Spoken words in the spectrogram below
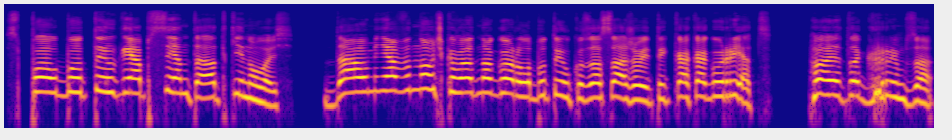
«С полбутылки абсента откинулась. Да у меня внучка в одно горло бутылку засаживает и как огурец. А это Грымза.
